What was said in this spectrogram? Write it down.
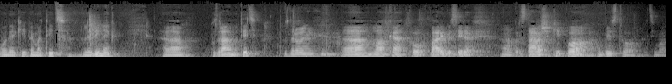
vodja ekipe Matic Ledinek. Um, pozdravljen, Matic. Pozdravljen. Um, lahko, tako v parih besedah predstaviš ekipo, v bistvu, recimo,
